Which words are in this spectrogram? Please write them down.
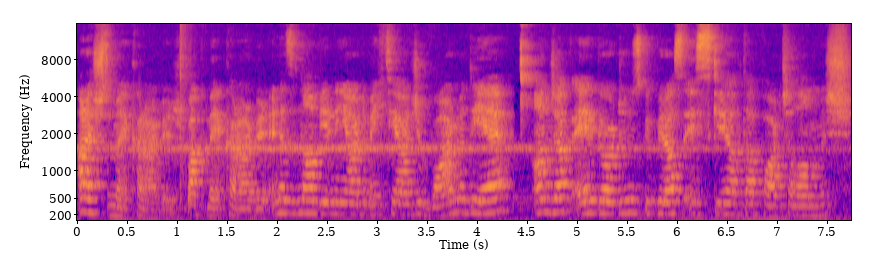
araştırmaya karar verir, bakmaya karar verir. En azından birinin yardıma ihtiyacı var mı diye. Ancak ev gördüğünüz gibi biraz eski hatta parçalanmış.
